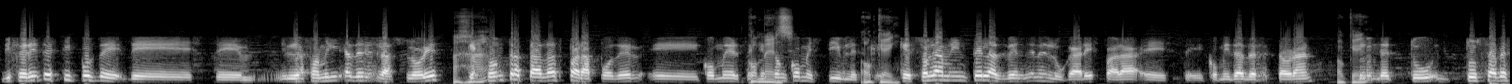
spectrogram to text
Diferentes tipos de, de este, la familia de las flores Ajá. que son tratadas para poder eh, comerse, Comerse. que son comestibles, que, que solamente las venden en lugares para este, comida de restaurante donde tú, tú sabes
